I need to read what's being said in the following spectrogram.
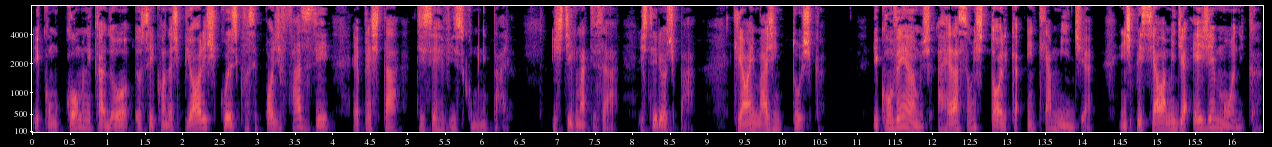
E como comunicador, eu sei que uma das piores coisas que você pode fazer é prestar de serviço comunitário. Estigmatizar, estereotipar, criar uma imagem tosca. E convenhamos, a relação histórica entre a mídia, em especial a mídia hegemônica,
